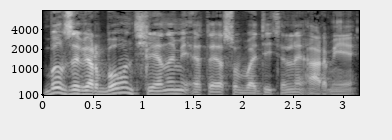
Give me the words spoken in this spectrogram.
был завербован членами этой освободительной армии.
